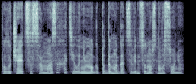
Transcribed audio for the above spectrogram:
получается, сама захотела немного подомогаться венценосного Соню?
